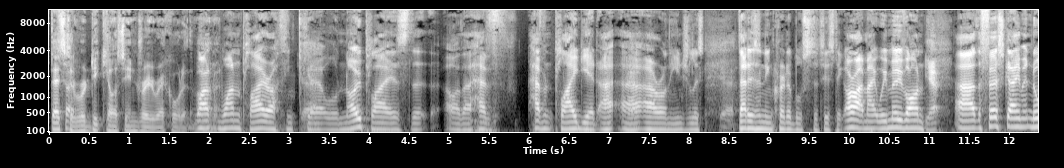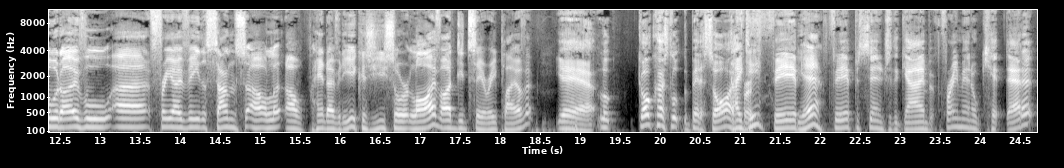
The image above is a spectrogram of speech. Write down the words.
that's a ridiculous injury record at the One moment. one player, I think, uh, or no players that either have haven't played yet are, are, are on the injury list. That is an incredible statistic. All right, mate, we move on. Yep. Uh, the first game at Nord Oval, uh, Freo v the Suns. I'll let- I'll hand over to you because you saw it live. I did see a replay of it. Yeah, look, Gold Coast looked the better side. They for did. A fair, Yeah. fair percentage of the game, but Fremantle kept at it.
